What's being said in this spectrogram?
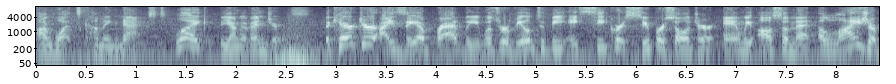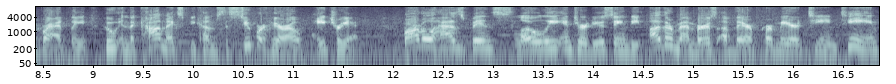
on what's coming next, like The Young Avengers. The character Isaiah Bradley was revealed to be a secret super soldier, and we also met Elijah Bradley, who in the comics becomes the superhero Patriot. Marvel has been slowly introducing the other members of their premier teen team,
